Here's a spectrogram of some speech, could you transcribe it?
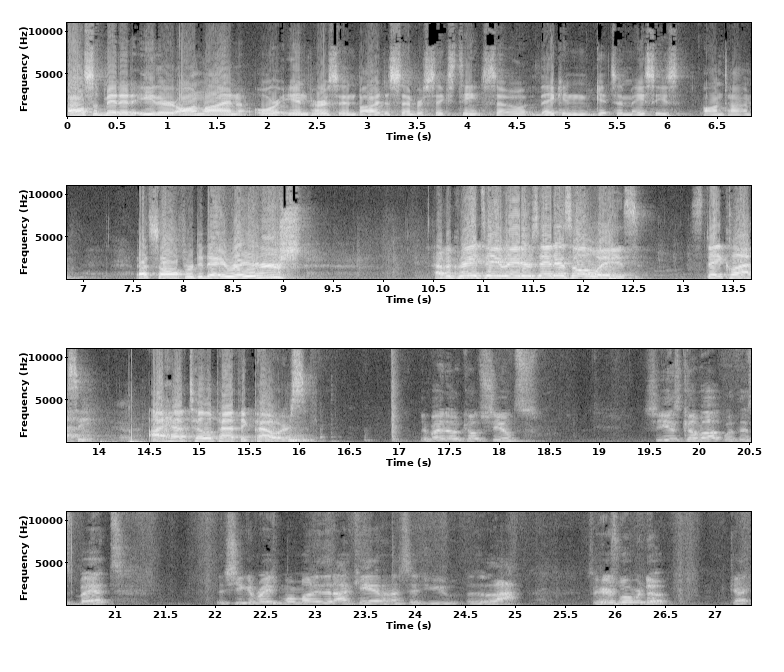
All submitted either online or in person by December 16th, so they can get to Macy's on time. That's all for today, Raiders. Have a great day, Raiders, and as always, stay classy. I have telepathic powers. Everybody know Coach Shields? She has come up with this bet that she can raise more money than I can, and I said, You lie. So here's what we're doing. Okay,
